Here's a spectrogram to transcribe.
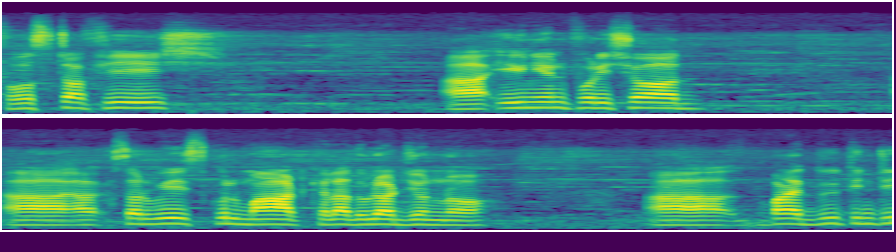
পোস্ট অফিস ইউনিয়ন পরিষদ সর্বি স্কুল মাঠ, খেলাধুলার জন্য প্রায় দুই তিনটি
